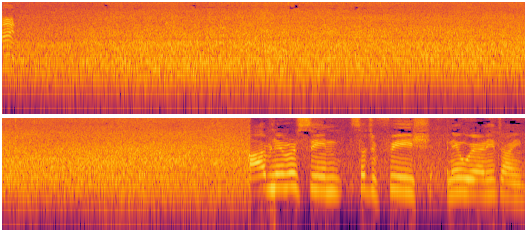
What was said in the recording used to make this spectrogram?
It? I've never seen such a fish anywhere, anytime.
